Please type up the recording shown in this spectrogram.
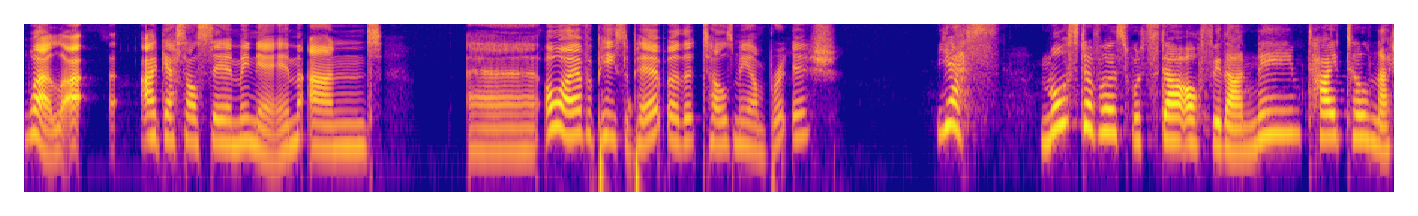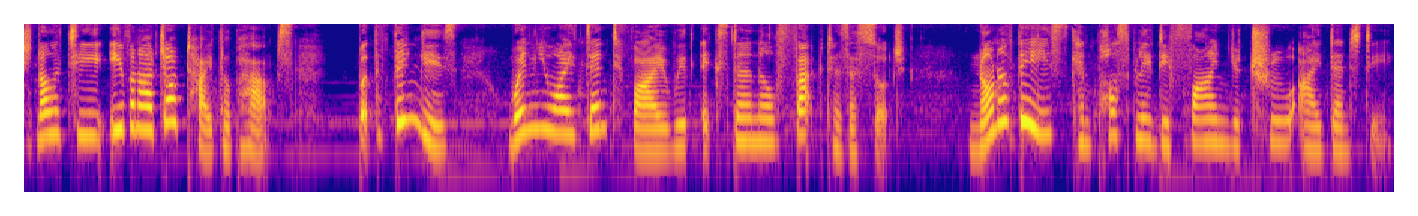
well, I, I guess I'll say my name and. Uh, oh, I have a piece of paper that tells me I'm British. Yes, most of us would start off with our name, title, nationality, even our job title, perhaps. But the thing is, when you identify with external factors as such, none of these can possibly define your true identity.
